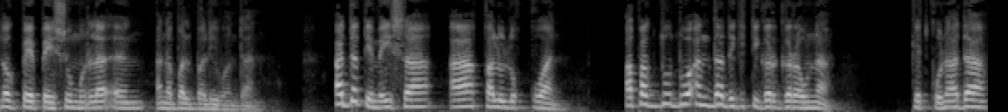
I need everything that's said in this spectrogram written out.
nagpepeso mo laeng anabalbaliwan dan. Adda ti maysa a kalulukwan, a pagduduan da digiti gargaraw na, ket kunada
